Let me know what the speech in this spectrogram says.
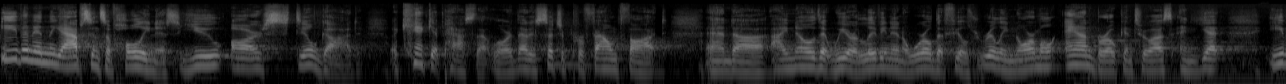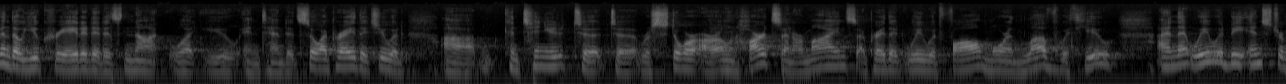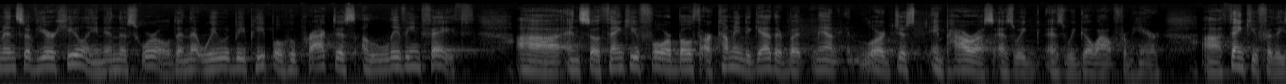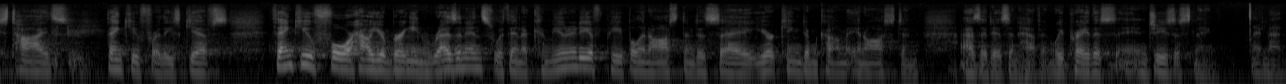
even in the absence of holiness, you are still God. I can't get past that, Lord. That is such a profound thought. And uh, I know that we are living in a world that feels really normal and broken to us, and yet, even though you created it, it's not what you intended. So I pray that you would uh, continue to, to restore our own hearts and our minds. I pray that we would fall more in love with you and that we would be instruments of your healing in this world and that we would be people who practice a living faith. Uh, and so thank you for both our coming together, but man, Lord, just empower us as we, as we go out from here. Uh, thank you for these tithes. Thank you for these gifts. Thank you for how you're bringing resonance within a community of people in Austin to say, Your kingdom come in Austin as it is in heaven. We pray this in Jesus' name. Amen.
